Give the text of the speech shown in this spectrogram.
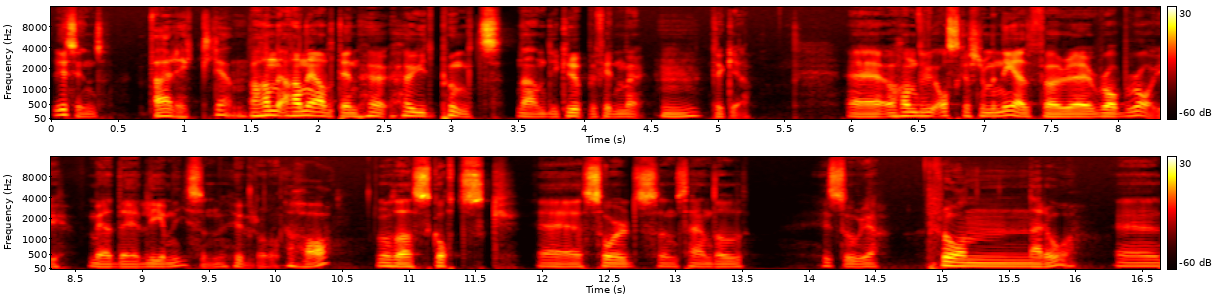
Det är synd. verkligen. För han, han är alltid en hö, höjdpunkt när han dyker upp i filmer, Mm. tycker jag. Eh, och han blev Oscarsnominerad för eh, Rob Roy med eh, Liam Neeson huvudrollen. Jaha. Någon sån här skotsk eh, Swords and Sandal historia. Från när då? Eh,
